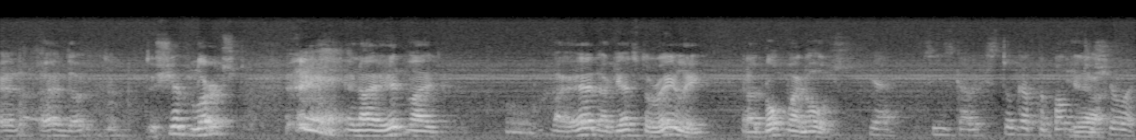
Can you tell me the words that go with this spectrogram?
and, and uh, the, the ship lurched, and I hit my, my head against the railing, and I broke my nose. Yeah, see, he's got, it. still got the bump to Yeah. show it.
